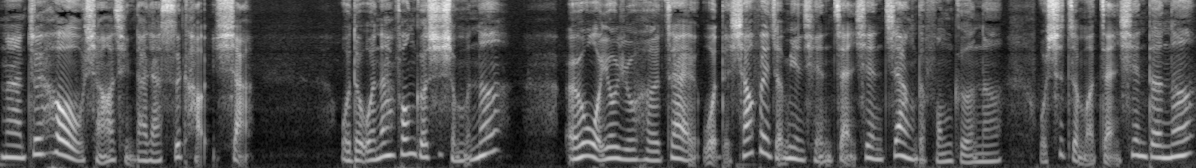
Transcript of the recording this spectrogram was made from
那最后，想要请大家思考一下，我的文案风格是什么呢？而我又如何在我的消费者面前展现这样的风格呢？我是怎么展现的呢？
